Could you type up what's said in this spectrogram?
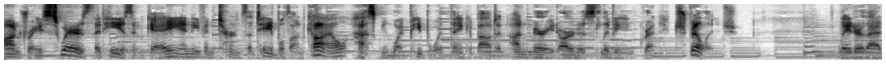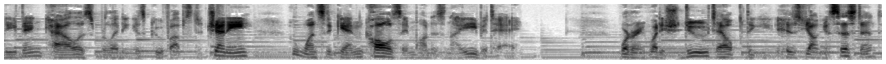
Andre swears that he isn't gay and even turns the tables on Kyle, asking what people would think about an unmarried artist living in Greenwich Village. Later that evening, Kyle is relating his goof ups to Jenny, who once again calls him on his naivete. Wondering what he should do to help the, his young assistant,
